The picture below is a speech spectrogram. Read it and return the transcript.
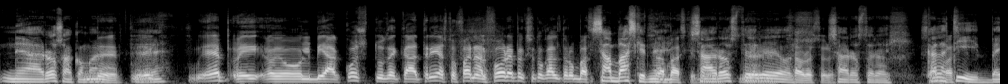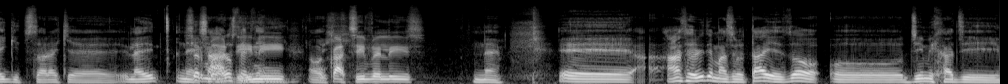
νεαρός ακόμα. Ναι. Ε. Ε, ε, ε, ο Ολυμπιακός του 13 στο Final Four έπαιξε το καλύτερο μπάσκετ. Σαν μπάσκετ, ναι. Σαν μπάσκετ, Σαν ναι. ρόστερ, Ναι, ναι, όχι. σαν ρόστερ. Σαν ρόστερ, όχι. Σαν Καλά, μπάσκετ. τι, Μπέγκιτ τώρα και. Δηλαδή, ναι, σαν ρόστερ. δεν Σερμαντίνη, είναι. ο Όχι. Κατσίβελης. Ναι. Ε, αν θεωρείτε, μας ρωτάει εδώ ο Τζίμι Χατζη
